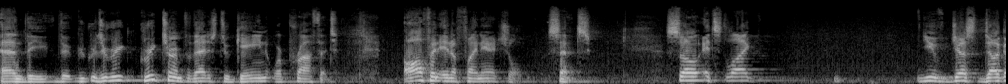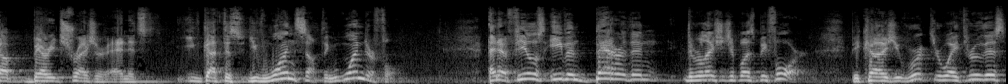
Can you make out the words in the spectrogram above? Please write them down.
And the, the Greek, Greek term for that is to gain or profit, often in a financial sense. So it's like you've just dug up buried treasure and it's you've got this you've won something wonderful and it feels even better than the relationship was before because you've worked your way through this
